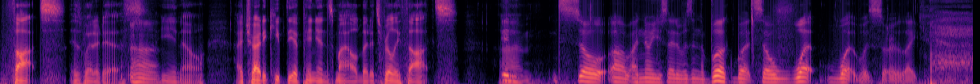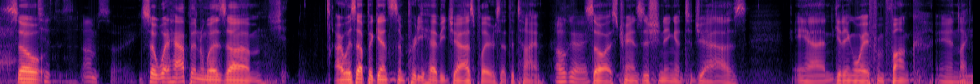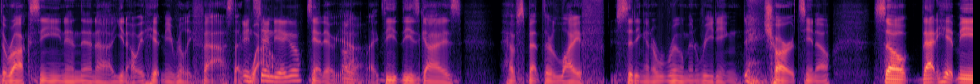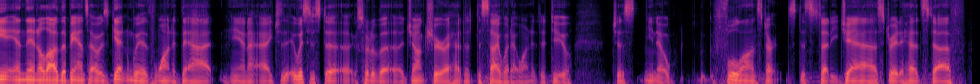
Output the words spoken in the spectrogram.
thoughts is what it is. Uh-huh. You know, I try to keep the opinions mild, but it's really thoughts. In- Um, So um, I know you said it was in the book, but so what? What was sort of like? so I'm sorry. so what happened was um, Shit. I was up against some pretty heavy jazz players at the time. Okay. So I was transitioning into jazz and getting away from funk and like the Mhm. rock scene, and then uh, you know it hit me really fast. Like in wow. San Diego. San Diego, yeah. Okay. Like the, these guys have spent their life sitting in a room and reading charts, you know. So that hit me, and then a lot of the bands I was getting with wanted that, and I, I just, it was just a, a sort of a, a juncture. I had to decide what I wanted to do. Just you know, full on start to study jazz, straight ahead stuff.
